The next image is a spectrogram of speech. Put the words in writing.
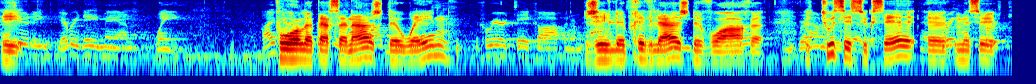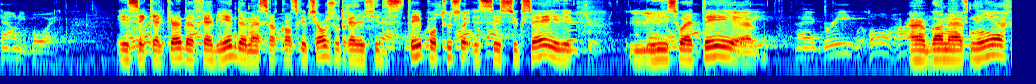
Et pour le personnage de Wayne, j'ai eu le privilège de voir euh, tous ses succès, monsieur, et c'est quelqu'un de très bien de ma circonscription. Je voudrais le féliciter pour tous ses succès et lui souhaiter un bon avenir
